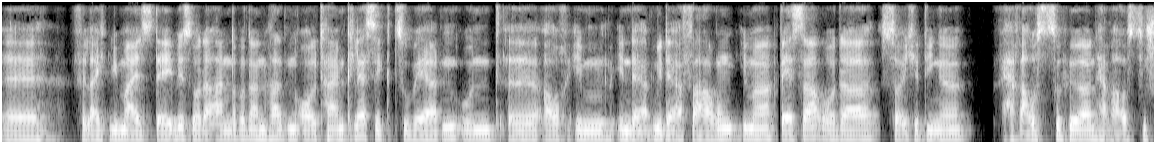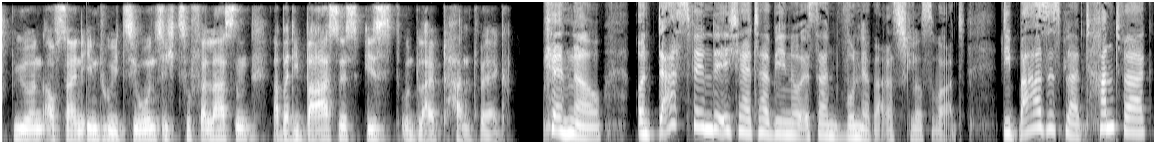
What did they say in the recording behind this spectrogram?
äh, vielleicht wie Miles Davis oder andere dann halt ein All-Time Classic zu werden und äh, auch im, in der, mit der Erfahrung immer besser oder solche Dinge herauszuhören, herauszuspüren, auf seine Intuition sich zu verlassen. Aber die Basis ist und bleibt Handwerk. Genau. Und das finde ich, Herr Tabino, ist ein wunderbares Schlusswort. Die Basis bleibt Handwerk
